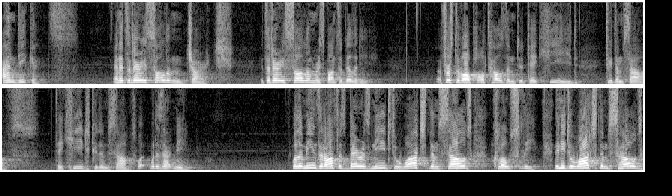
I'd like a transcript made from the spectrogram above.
and deacons. And it's a very solemn charge, it's a very solemn responsibility. First of all, Paul tells them to take heed to themselves. Take heed to themselves. What, what does that mean? Well, it means that office bearers need to watch themselves closely. They need to watch themselves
